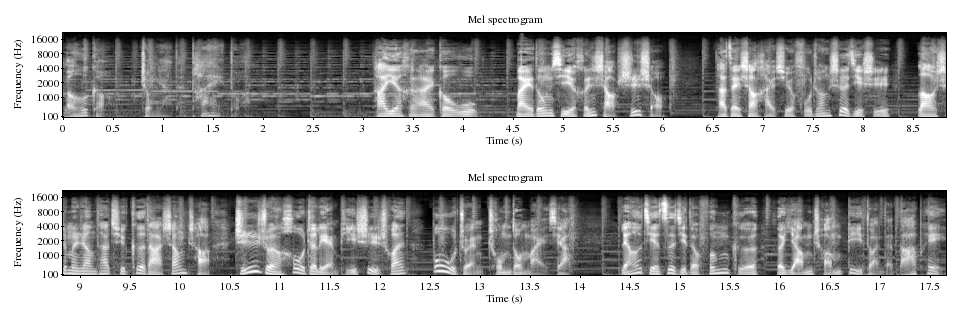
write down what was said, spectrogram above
logo 重要的太多。他也很爱购物，买东西很少失手。他在上海学服装设计时，老师们让他去各大商场，只准厚着脸皮试穿，不准冲动买下，了解自己的风格和扬长避短的搭配，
